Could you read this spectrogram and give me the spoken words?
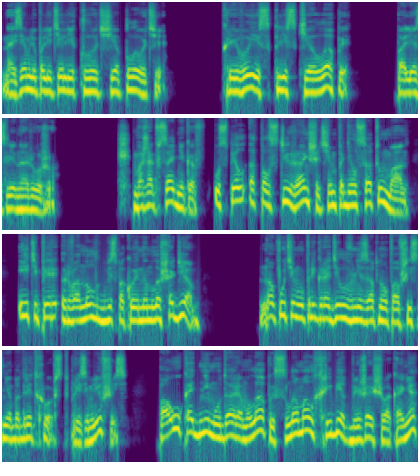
На землю полетели клочья плоти. Кривые склизкие лапы полезли наружу. Вожак всадников успел отползти раньше, чем поднялся туман, и теперь рванул к беспокойным лошадям, но путь ему преградил внезапно упавший с неба Дредхорст. Приземлившись, паук одним ударом лапы сломал хребет ближайшего коня,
